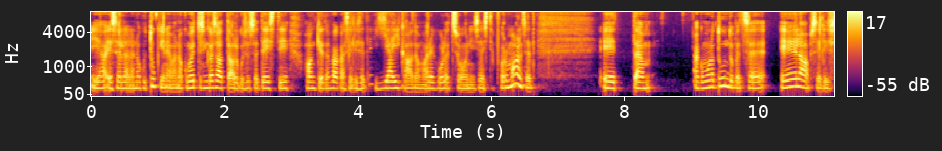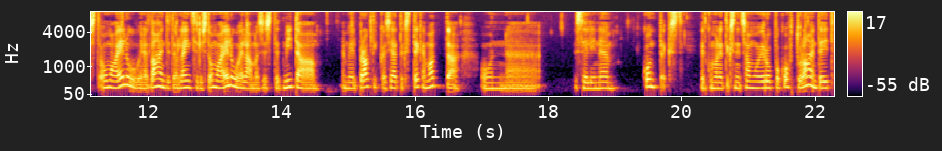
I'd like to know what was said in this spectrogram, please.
ja, ja sellele nagu tuginema, nagu ma ütlesin ka saate alguses, et Eesti hankijad on väga sellised jäigad oma regulatsioonis, hästi formaalsed, et ähm, aga mulle tundub, et see elab sellist oma elu või need lahendid on läinud sellist oma elu elama, sest et mida meil praktikas jäetakse tegemata, on äh, selline kontekst. et kui ma näiteks neid samu Euroopa Kohtu lahendeid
